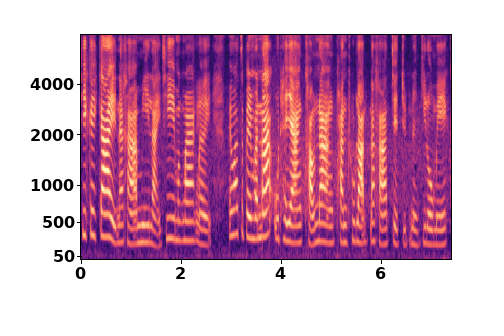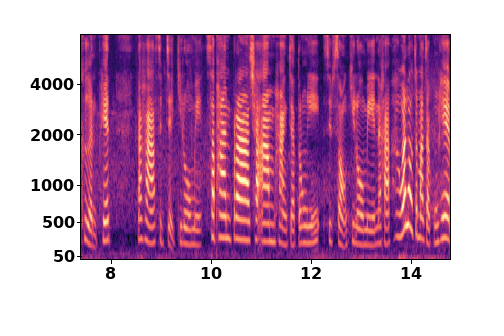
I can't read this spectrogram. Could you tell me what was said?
ที่ใกล้ ๆนะคะ มีหลายที่มากๆเลย ไม่ว่าจะเป็นวนณอุทยานเขานางพันธุรัตน์นะคะ 7.1 กิโลเมตร เขื่อนเพชร นะคะ 17 กิโลเมตร สะพานปลาชะอำห่างจากตรงนี้ 12 กิโลเมตรนะคะ หรือว่าเราจะมาจากกรุงเทพ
